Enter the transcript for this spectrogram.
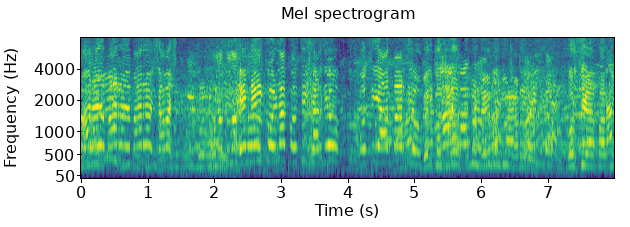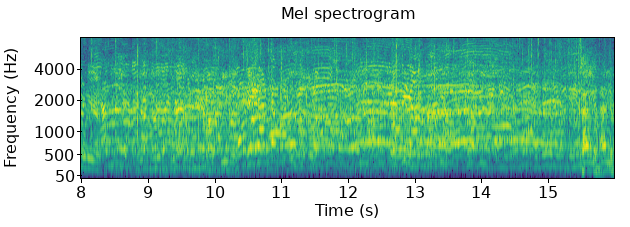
ਹੈਲੋ ਬਾਹਰ ਆ ਜਾਓ ਇਹ ਨਹੀਂ ਕੁਸ਼ਤੀ ਛੱਡ ਦਿਓ ਕੁਸ਼ਤੀ ਆਰ ਪਾਰ ਦੀ ਹੋਊਗੀ। ਬਿਲਕੁਲ ਜੀ ਇਹਨੂੰ ਨਹੀਂ ਮਨਜ਼ੂਰ ਛੱਡ ਦੇ ਕੁਰਸੀ ਆਰ ਪਾਰ ਦੀ ਹੋਣੀ ਹੈ। ਨਹੀਂ ਛੱਡ ਦਿਓ ਕੁਸ਼ਤੀ ਆਰ ਪਾਰ ਦੀ ਹੈਲੋ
